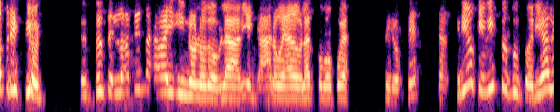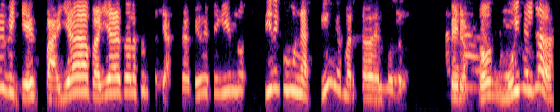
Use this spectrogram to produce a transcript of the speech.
a presión. Entonces lo apretaba y no lo doblaba bien, ya lo voy a doblar como pueda. Pero creo que he visto tutoriales de que es para allá, para allá, todas las ya, traté de seguirlo. Tiene como unas líneas marcadas el botón pero son muy delgadas.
